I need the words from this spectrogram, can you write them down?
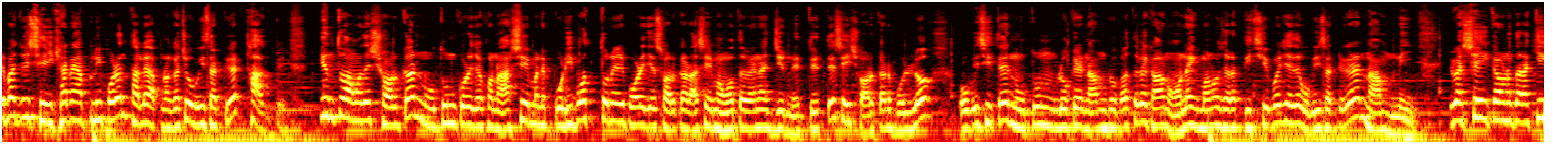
এবার যদি সেইখানে আপনি পড়েন, তাহলে আপনার কাছে ওবি সার্টিফিকেট থাকবে। কিন্তু আমাদের সরকার নতুন করে যখন আসে মানে পরিবর্তনের পরে যে সরকার আসে, মমতা ব্যানার্জির নেতৃত্বে, সেই সরকার বলল ওবিসিতে নতুন লোকের নাম ঢোকাতে হবে, কারণ অনেক মানুষ যারা পিছিয়ে পড়েছে যাদের ওবি সার্টিফিকেটের নাম নেই। এবার সেই কারণে তারা কি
